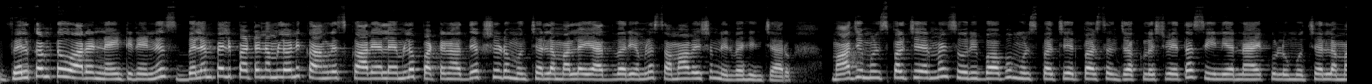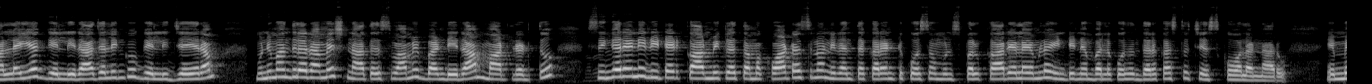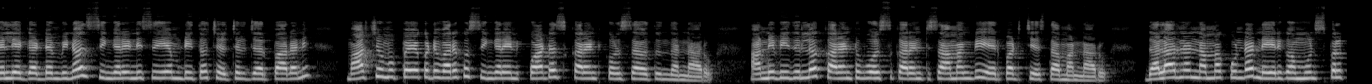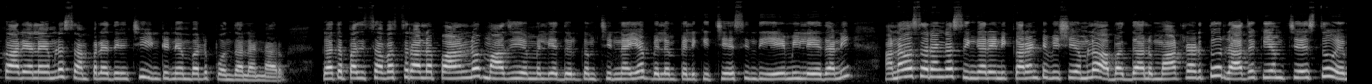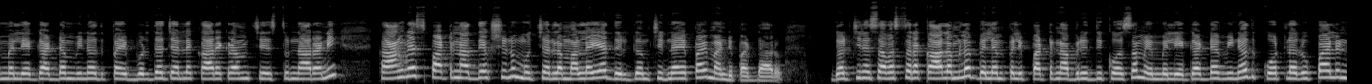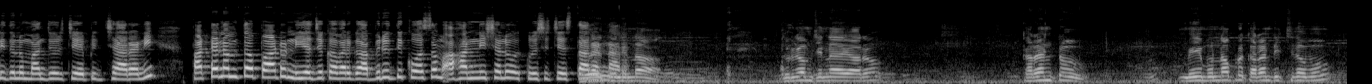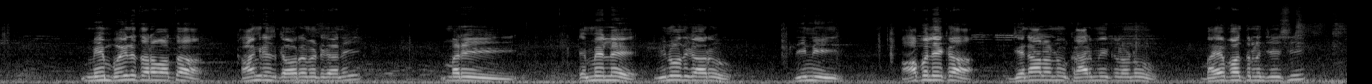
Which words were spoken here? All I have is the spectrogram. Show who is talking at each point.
Speaker 1: Welcome to RN ninety nine news. Bellampalli పట్టణంలోని కాంగ్రెస్ కార్యాలయంలో పట్టణ అధ్యక్షుడు ముంచెర్ల మల్లయ్య ఆధ్వర్యంలో సమావేశం నిర్వహించారు. మాజీ municipal chairman Suribabu municipal chairperson Jakkula Swetha senior నాయకులు ముచ్చెర్ల మల్లయ్య గెల్లి రాజలింగు గెల్లి జయరాం మునిమందుల రమేష్ నాథస్వామి బండి రామ్ మాట్లాడుతూ సింగరేణి రిటైర్డ్ కార్మికులు తమ క్వార్టర్స్లో నిరంతర కరెంటు కోసం మున్సిపల్ కార్యాలయంలో ఇంటి నెంబర్ల కోసం దరఖాస్తు చేసుకోవాలన్నారు. ఎమ్మెల్యే గడ్డం వినోద్ సింగరేణి సీఎండీతో చర్చలు జరపాలని మార్చి ముప్పై ఒకటి వరకు సింగరేణి క్వార్టర్స్ కరెంట్ కొనసాగుతుందన్నారు. అన్ని వీధుల్లో కరెంటు పోల్స్ కరెంటు సామాగ్రి ఏర్పాటు చేస్తామన్నారు. దళారులను నమ్మకుండా నేరుగా మున్సిపల్ కార్యాలయంలో సంప్రదించి ఇంటి నెంబర్లు పొందాలన్నారు. గత పది సంవత్సరాల పాలనలో మాజీ ఎమ్మెల్యే దుర్గం చిన్నయ్య బెలంపల్లికి చేసింది ఏమీ లేదని అనవసరంగా సింగరేణి కరెంటు విషయంలో అబద్ధాలు మాట్లాడుతూ రాజకీయం చేస్తూ ఎమ్మెల్యే గడ్డం వినోద్పై బురద జల్లె కార్యక్రమం చేస్తున్నారని కాంగ్రెస్ పట్టణ అధ్యక్షుడు ముచ్చర్ల మల్లయ్య దుర్గం చిన్నయ్యపై మండిపడ్డారు. గడిచిన సంవత్సర కాలంలో బెల్లంపల్లి పట్టణ అభివృద్ధి కోసం ఎమ్మెల్యే గడ్డ వినోద్ కోట్ల రూపాయల నిధులు మంజూరు చేపించారని పట్టణంతో పాటు నియోజకవర్గ అభివృద్ధి కోసం అహర్నిశలు కృషి చేస్తారన్నారు.
Speaker 2: దుర్గం చిన్నయ్య గారు కరెంటు మేమున్నప్పుడు కరెంట్ ఇచ్చినాము మేము పోయిన తర్వాత కాంగ్రెస్ గవర్నమెంట్ కానీ మరి ఎమ్మెల్యే వినోద్ గారు దీన్ని ఆపలేక జనాలను కార్మికులను భయభద్రం చేసి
